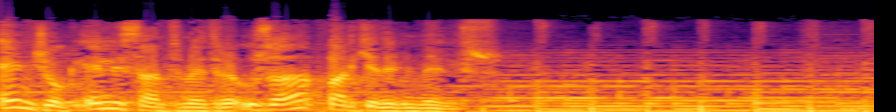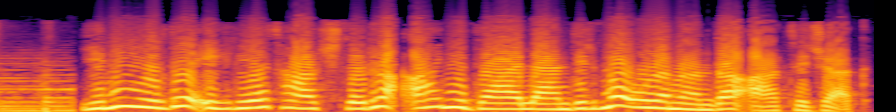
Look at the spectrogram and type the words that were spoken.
en çok 50 santimetre uzağa park edebilmelidir. Yeni yılda ehliyet harçları aynı değerlendirme oranında artacak.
